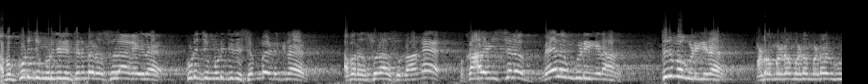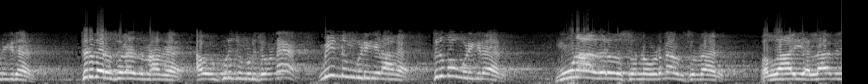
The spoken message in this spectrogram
அப்ப குடிச்சு முடிச்சுட்டு திரும்ப ரசுலா கையில குடிச்சு முடிச்சிட்டு செம்ப எடுக்கிறார். அப்ப ரசுலா சொல்றாங்க கால இஷ்ட மேலும் குடிக்கிறார். திரும்ப குடிக்கிறார். மடம் மடம் மடம் மடம் குடிக்கிறார். திரும்ப ரசுலா சொன்னாங்க அவர் குடிச்சு முடிச்ச உடனே மீண்டும் குடிக்கிறாங்க. திரும்ப குடிக்கிறார். மூணாவது தடவை சொன்ன உடனே அவர் சொல்றாரு வல்லாயி எல்லாமே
